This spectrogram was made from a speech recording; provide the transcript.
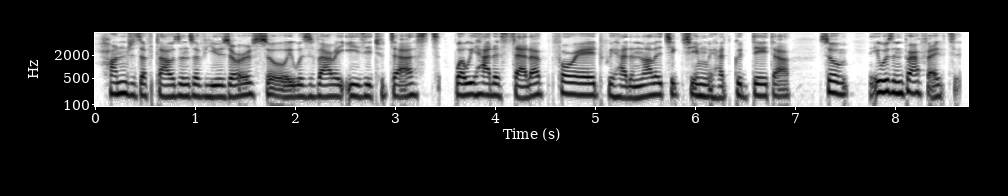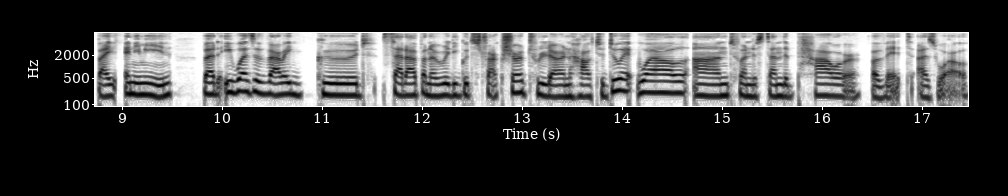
hundreds of thousands of users. So it was very easy to test, where we had a setup for it. We had an analytic team, we had good data. So it wasn't perfect by any mean, but it was a very good setup and a really good structure to learn how to do it well and to understand the power of it as well.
